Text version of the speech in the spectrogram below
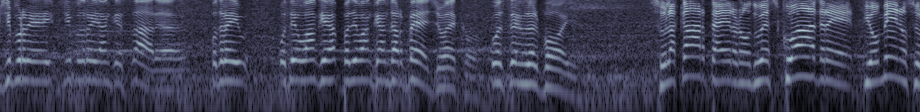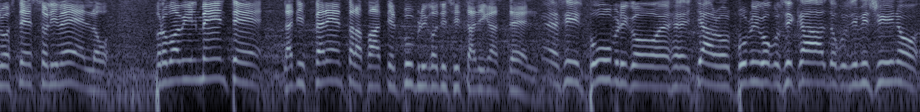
ci, potrei, ci potrei anche stare, eh. potrei, potevo, anche, potevo anche andare peggio, ecco, col treno del poi. Sulla carta erano due squadre più o meno sullo stesso livello, probabilmente la differenza l'ha fatta il pubblico di Città di Castello. Eh sì, il pubblico, è chiaro, il pubblico così caldo, così vicino,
